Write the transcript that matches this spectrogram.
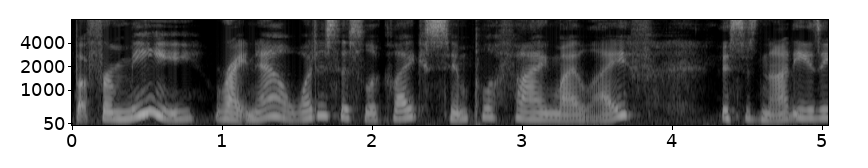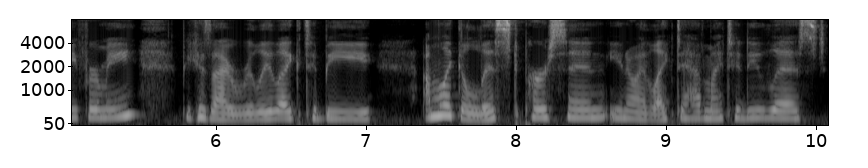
But for me right now, what does this look like? Simplifying my life. This is not easy for me because I really like to be I'm like a list person. You know, I like to have my to do list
